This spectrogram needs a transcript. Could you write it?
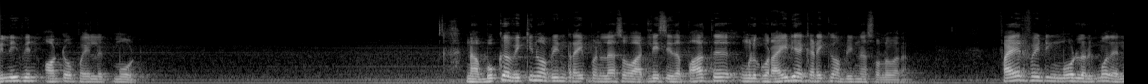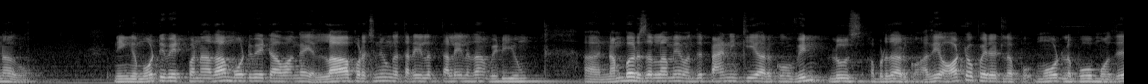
believe in auto pilot mode நான் புக்கை விற்கணும் அப்படின்னு ட்ரை பண்ணல. ஸோ அட்லீஸ்ட் இதை பார்த்து உங்களுக்கு ஒரு ஐடியா கிடைக்கும் அப்படின்னு நான் சொல்ல வரேன். ஃபயர் ஃபைட்டிங் மோடில் இருக்கும்போது என்ன ஆகும்? நீங்கள் மோட்டிவேட் பண்ணாதான் மோட்டிவேட் ஆவாங்க. எல்லா பிரச்சனையும் உங்கள் தலையில் தலையில் தான் விடியும். Uh, நம்பர்ஸ் எல்லாமே வந்து பேனிக்கியாக இருக்கும். வின் லூஸ் அப்படி தான் இருக்கும். அதே ஆட்டோ பைலட்டில் போ மோடில் போகும்போது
